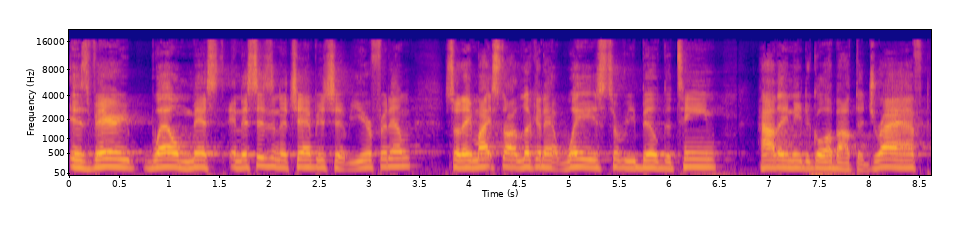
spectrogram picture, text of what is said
is very well missed. And this isn't a championship year for them. So they might start looking at ways to rebuild the team, how they need to go about the draft.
